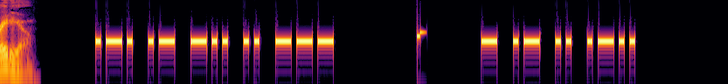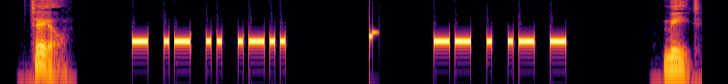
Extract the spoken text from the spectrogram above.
Radio. Tail. Meet.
